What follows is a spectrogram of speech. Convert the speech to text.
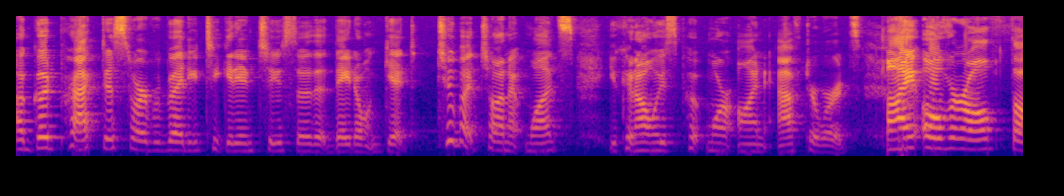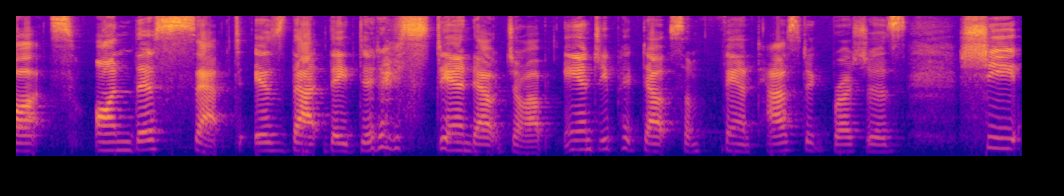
a good practice for everybody to get into so that they don't get too much on at once. You can always put more on afterwards. My overall thoughts on this set is that they did a standout job. Angie picked out some fantastic brushes. She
